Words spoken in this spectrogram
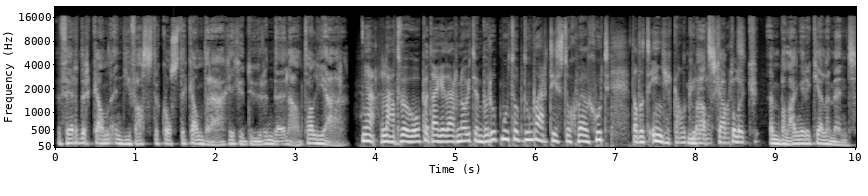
verder kan en die vaste kosten kan dragen gedurende een aantal jaren. Ja, laten we hopen dat je daar nooit een beroep moet op doen, maar het is toch wel goed dat het ingecalculeerd Maatschappelijk wordt. een belangrijk element.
